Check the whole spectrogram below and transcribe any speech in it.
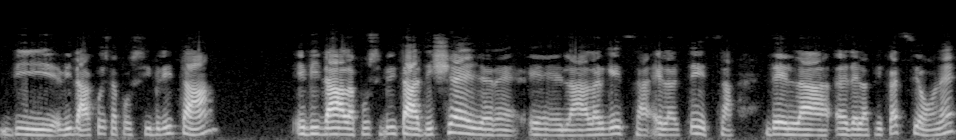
vi, vi dà questa possibilità e vi dà la possibilità di scegliere eh, la larghezza e l'altezza dell'applicazione dell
